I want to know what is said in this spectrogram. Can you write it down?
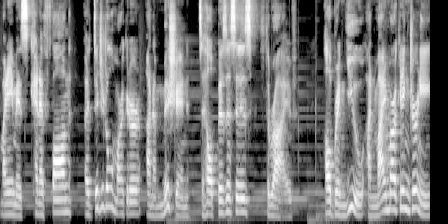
My name is Kenneth Fong a digital marketer on a mission to help businesses thrive. I'll bring you on my marketing journey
